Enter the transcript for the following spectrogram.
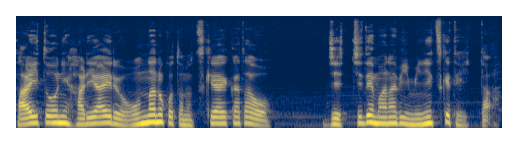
対等に張り合える女の子との付き合い方を実地で学び身につけていった。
